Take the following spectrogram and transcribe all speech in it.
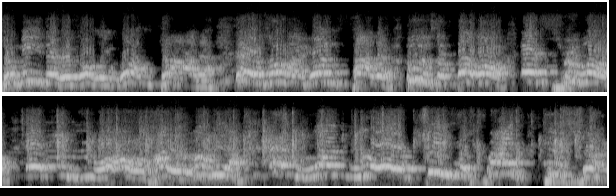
To me, there is only one God. There is only one Father who is above all and through all and in you all. Hallelujah. And one Lord, Jesus Christ, his Son.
